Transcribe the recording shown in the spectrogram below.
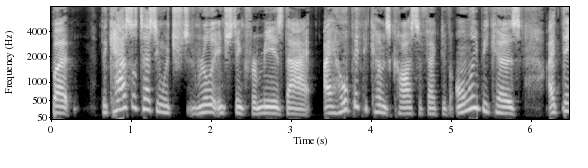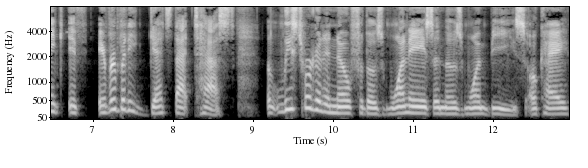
but the castle testing, which is really interesting for me, is that I hope it becomes cost effective only because I think if everybody gets that test, at least we're going to know for those 1As and those 1Bs, okay?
